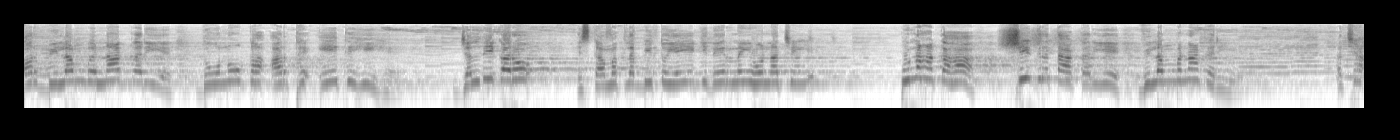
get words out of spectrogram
और विलंब ना करिए, दोनों का अर्थ एक ही है। जल्दी करो। इसका मतलब भी तो यही है कि देर नहीं होना चाहिए। पुनः कहा, शीघ्रता करिए, विलंब ना करिए। अच्छा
